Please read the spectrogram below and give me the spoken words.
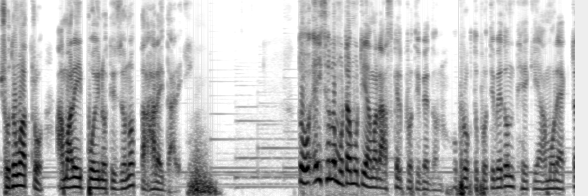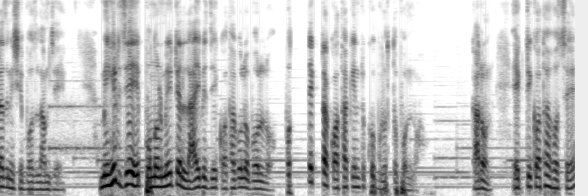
শুধুমাত্র আমার এই পরিণতির জন্য তাহারাই দাঁড়ি তো এই ছিল মোটামুটি আমার আজকের প্রতিবেদন। উপরোক্ত প্রতিবেদন থেকে আমার একটা জিনিসই বুঝলাম যে, মিহির যে পনেরো মিনিটের লাইভে যে কথাগুলো বলল, প্রত্যেকটা কথা কিন্তু খুব গুরুত্বপূর্ণ। কারণ একটি কথা হচ্ছে,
